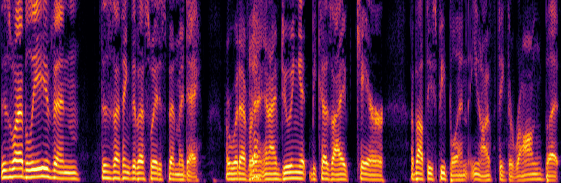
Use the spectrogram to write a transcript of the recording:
this is what I believe and this is, I think, the best way to spend my day or whatever. Yeah. And I'm doing it because I care about these people. And, you know, I think they're wrong, but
